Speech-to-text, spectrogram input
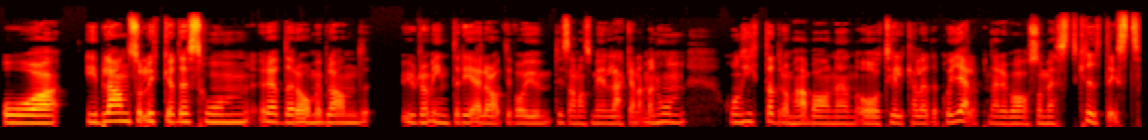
Och ibland så lyckades hon rädda dem, ibland gjorde de inte det. Eller ja, det var ju tillsammans med läkarna. Men hon, hon hittade de här barnen och tillkallade på hjälp när det var som mest kritiskt.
